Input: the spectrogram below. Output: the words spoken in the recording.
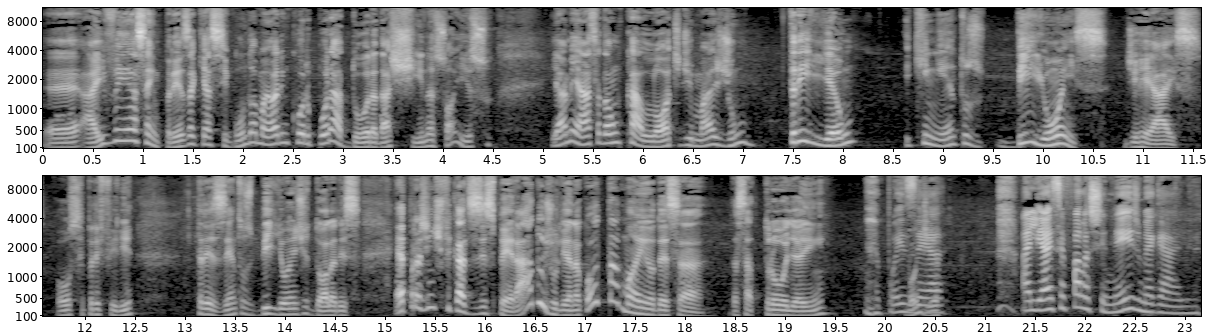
É, aí vem essa empresa que é a segunda maior incorporadora da China, só isso, e ameaça dar um calote de mais de um trilhão 500 bilhões de reais, ou se preferir, 300 bilhões de dólares. É pra gente ficar desesperado, Juliana? Qual o tamanho dessa, dessa trolha aí, hein? Pois Bom é. dia. Aliás, você fala chinês, Megali?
